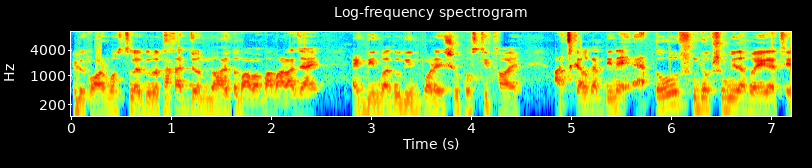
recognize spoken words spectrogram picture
কিন্তু কর্মস্থলে দূরে থাকার জন্য হয়তো বাবা মা মারা যায়, একদিন বা দুদিন পরে এসে উপস্থিত হয়। আজকালকার দিনে এত সুযোগ সুবিধা হয়ে গেছে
